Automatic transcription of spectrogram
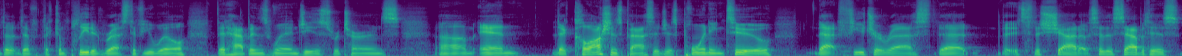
the, the, the, completed rest, if you will, that happens when Jesus returns. Um, and the Colossians passage is pointing to that future rest that it's the shadow. So the Sabbath is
